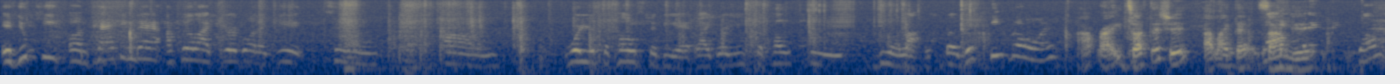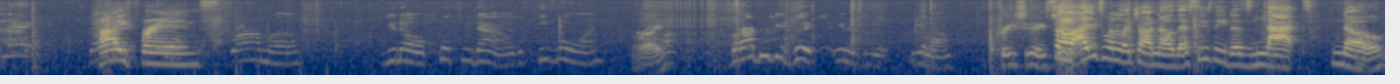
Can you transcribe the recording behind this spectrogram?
If you keep unpacking that, I feel like you're going to get to um, where you're supposed to be at, like where you're supposed to be in life. But just keep going. All right, talk that shit. I like that. Sound good. Don't let. Don't Hi, let friends. Drama, you know, put you down. Just keep going. Right. But I do get good energy, you know. Appreciate So you. I just want to let y'all know that CC does not know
